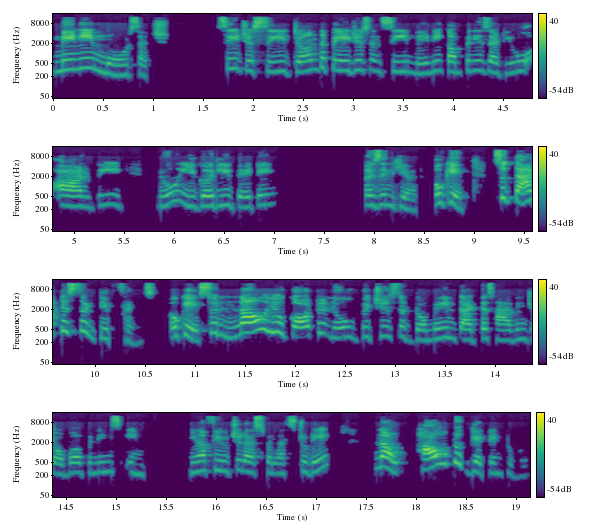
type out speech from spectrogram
many more such. See, just see, turn the pages and see many companies that you are being, you know, eagerly waiting is in here. Okay, so that is the difference. Okay, so now you got to know which is the domain that is having job openings in near future as well as today. Now, how to get into it?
